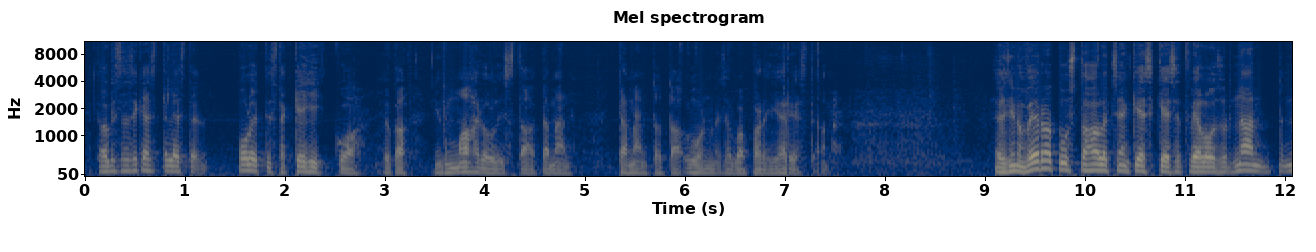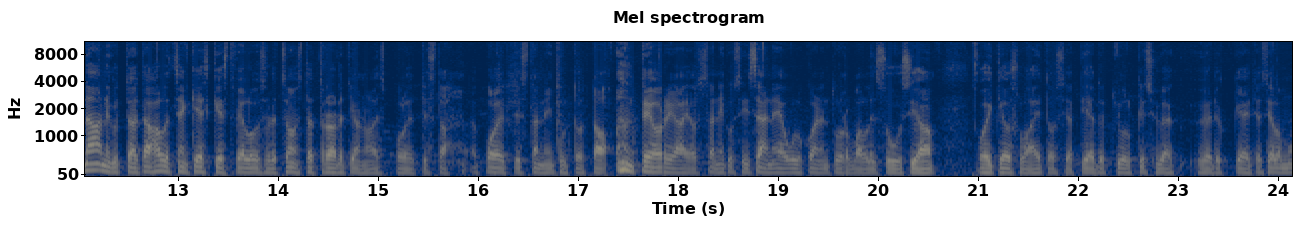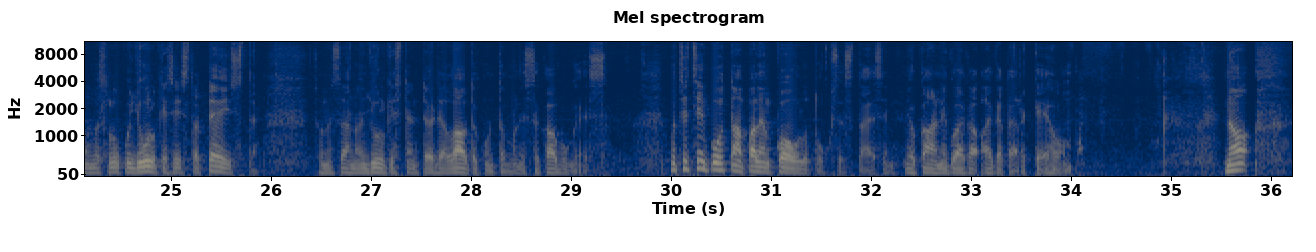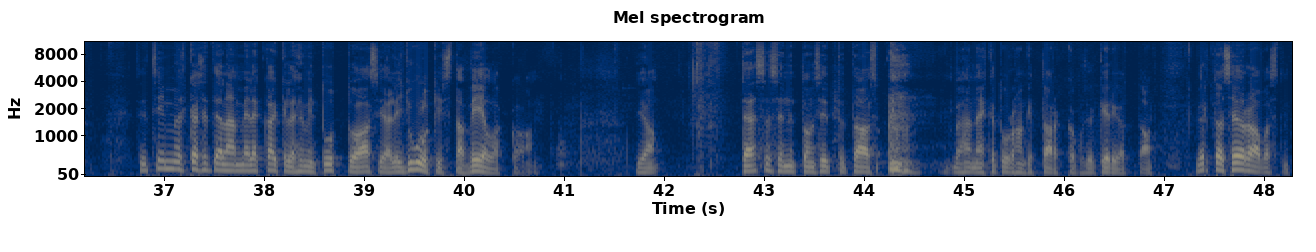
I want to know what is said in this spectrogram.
tai oikeastaan se käsittelee sitä poliittista kehikkoa, joka niin kuin mahdollistaa tämän, tämän tota, luonnollisen vapauden järjestelmän. Eli siinä on verotusta, hallitsijan keskeiset velvollisuudet. Nämä on, nämä on niin kuin tämä hallitsijan keskeiset velvollisuudet, se on sitä traditionaalista poliittista, poliittista niin kuin, tota, teoriaa, jossa niin kuin sisäinen ja ulkoinen turvallisuus ja oikeuslaitos ja tietyt julkishyödykkeet. Ja siellä on muun muassa luku julkisista töistä. Suomessa on julkisten töiden lautakunta monissa kaupungeissa. Mutta sitten siinä puhutaan paljon koulutuksesta esim., joka on niinku aika, aika tärkeä homma. No, sitten siinä myös käsitellään meille kaikille hyvin tuttua asiaa, eli julkista velkaa. Ja tässä se nyt on sitten taas vähän ehkä turhankin tarkka, kun se kirjoittaa. Virtaa seuraavasti.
